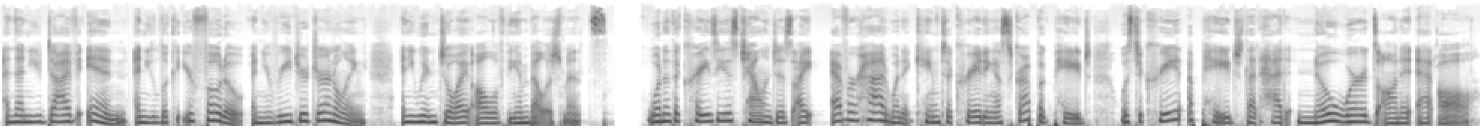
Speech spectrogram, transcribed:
And then you dive in and you look at your photo and you read your journaling and you enjoy all of the embellishments. One of the craziest challenges I ever had when it came to creating a scrapbook page was to create a page that had no words on it at all.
